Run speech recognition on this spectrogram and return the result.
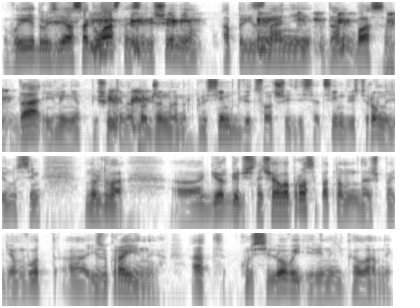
Вы, друзья, согласны с решением о признании Донбасса? Да или нет? Пишите на тот же номер. Плюс 7 967 200 ровно 9702. А, Георгий Георгиевич, сначала вопросы, потом дальше пойдем. Вот а, из Украины от Курселевой Ирины Николаевны.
